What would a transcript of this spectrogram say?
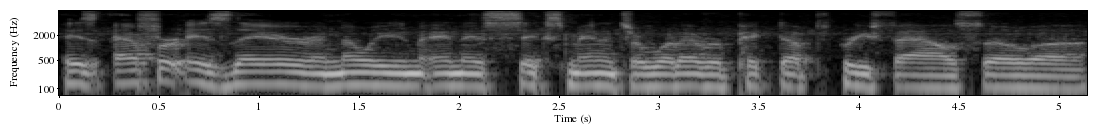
his effort is there, and know he in his six minutes or whatever picked up three fouls. So. Uh,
